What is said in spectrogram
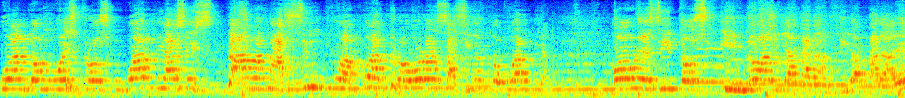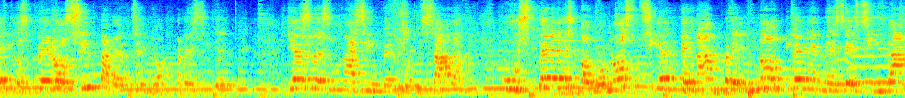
cuando nuestros guardias estaban a 5 a 4 horas haciendo guardia pobrecitos, y no garantía para ellos, pero sí para el señor presidente. Y eso es una sinvergüenzada. Ustedes como no sienten hambre, no tienen necesidad,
